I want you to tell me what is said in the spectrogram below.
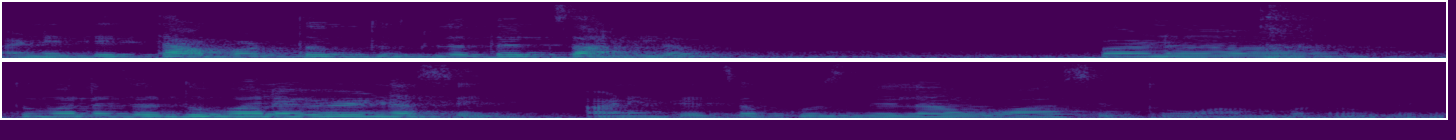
आणि ते ताबडतोब धुतलं तर चांगलं. पण तुम्हाला जर धुवायला वेळ नसेल आणि त्याचा कुजलेला वास येतो आंबट वगैरे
